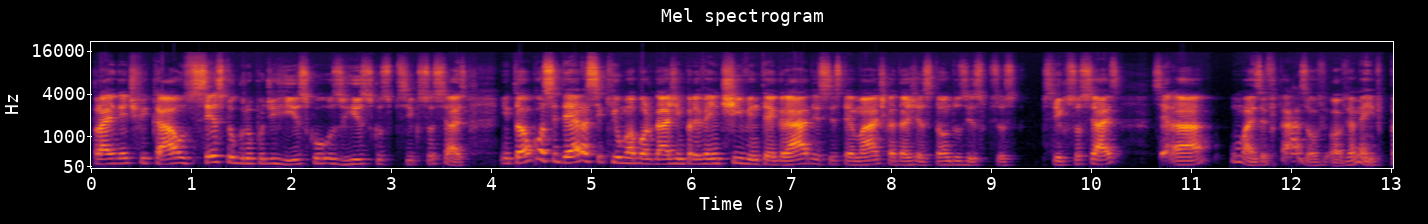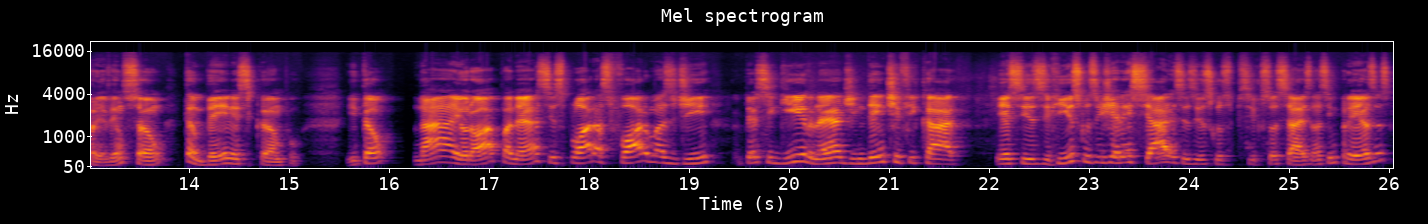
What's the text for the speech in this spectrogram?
para identificar o sexto grupo de risco, os riscos psicossociais. Então, considera-se que uma abordagem preventiva, integrada e sistemática da gestão dos riscos psicossociais será o mais eficaz, obviamente. Prevenção também nesse campo. Então, na Europa, né, se explora as formas de perseguir, né, de identificar esses riscos e gerenciar esses riscos psicossociais nas empresas,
